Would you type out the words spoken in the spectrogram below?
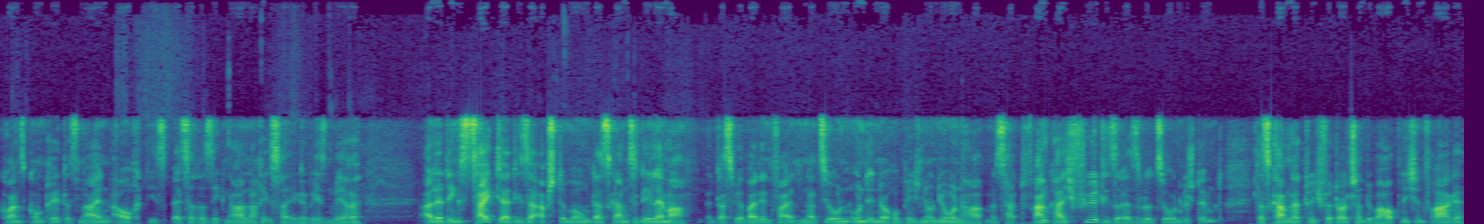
ganz konkretes Nein auch das bessere Signal nach Israel gewesen wäre. Allerdings zeigt ja diese Abstimmung das ganze Dilemma, das wir bei den Vereinten Nationen und in der Europäischen Union haben. Es hat Frankreich für diese Resolution gestimmt. Das kam natürlich für Deutschland überhaupt nicht in Frage.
